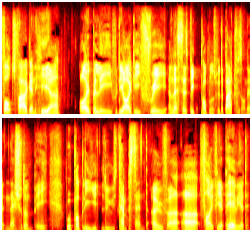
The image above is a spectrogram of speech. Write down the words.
Volkswagen here, I believe, with the ID3, unless there's big problems with the batteries on it, and there shouldn't be, will probably lose 10% over a five year period.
